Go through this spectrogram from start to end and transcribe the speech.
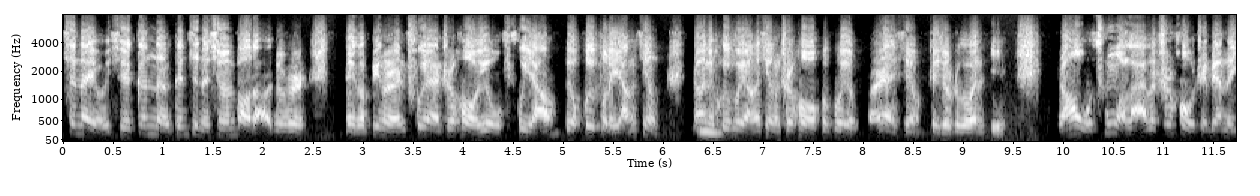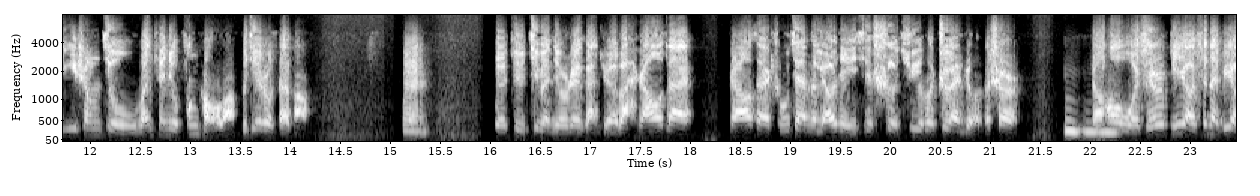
现在有一些跟的跟进的新闻报道，就是那个病人出院之后又复阳，又恢复了阳性。然后你恢复阳性之后，会不会有传染性？这就是个问题。然后我从我来了之后，这边的医生就完全就封口了，不接受采访。嗯，就就基本就是这个感觉吧。然后再然后再逐渐的了解一些社区和志愿者的事儿。嗯嗯。然后我其实比较现在比较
